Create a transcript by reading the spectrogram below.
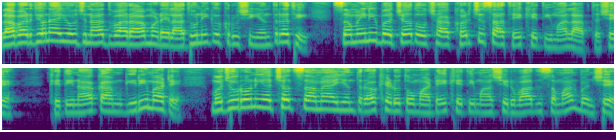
લાભાર્થીઓના યોજના દ્વારા મળેલ આધુનિક કૃષિ યંત્રથી સમયની બચત, ઓછા ખર્ચ સાથે ખેતીમાં લાભ થશે. ખેતીના કામગીરી માટે મજૂરોની અછત સામે આ યંત્ર ખેડૂતો માટે ખેતીમાં આશીર્વાદ સમાન બનશે.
